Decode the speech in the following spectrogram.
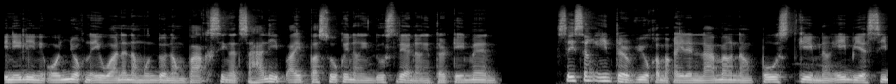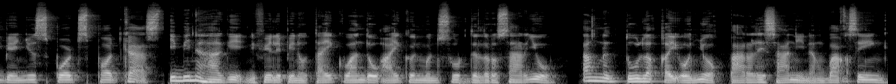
pinili ni Onyok na iwanan ang mundo ng boxing at sa halip ay pasukin ang industriya ng entertainment. Sa isang interview kamakailan lamang ng post-game ng ABS-CBN News Sports Podcast, ibinahagi ni Filipino Taekwondo icon Monsur del Rosario ang nagtulak kay Onyok para lisanin ang boxing.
